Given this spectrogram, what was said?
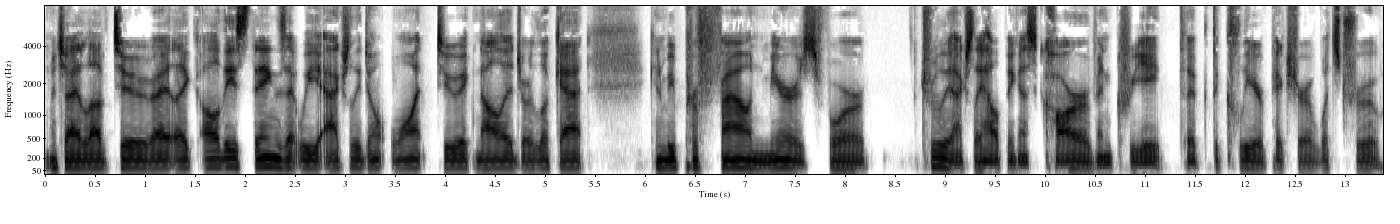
which I love too, right? Like all these things that we actually don't want to acknowledge or look at can be profound mirrors for truly actually helping us carve and create the, the clear picture of what's true.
